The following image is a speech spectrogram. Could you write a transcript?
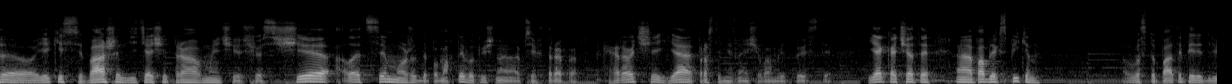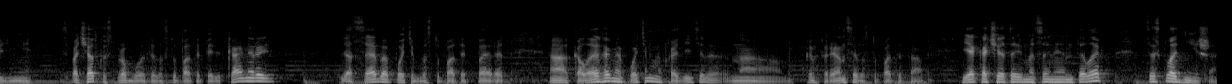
е, якісь ваші дитячі травми чи щось ще, але цим може допомогти виключно психотерапевт. Коротше, я просто не знаю, що вам відповісти. Як качати паблік спікінг, виступати перед людьми. Спочатку спробувати виступати перед камерою для себе, потім виступати перед а, колегами, потім ходити на конференції, виступати там. Як качати емоційний інтелект, це складніше,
